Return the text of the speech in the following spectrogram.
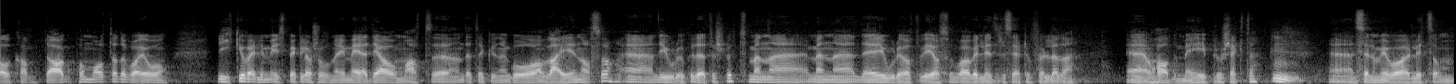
valgkampdag, på en måte. Det var jo det gikk jo veldig mye spekulasjoner i media om at uh, dette kunne gå veien også. Uh, det gjorde jo ikke det til slutt, men, uh, men det gjorde jo at vi også var veldig interessert i å følge det og ha det med i prosjektet. Mm. selv om vi var litt sånn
